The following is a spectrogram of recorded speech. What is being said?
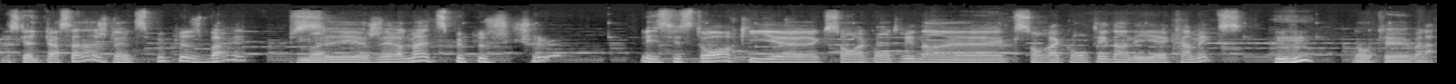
Parce que le personnage est un petit peu plus bête, puis Ouais. c'est généralement un petit peu plus cru. Les histoires qui, euh, qui sont racontées dans, euh, qui sont racontées dans les euh, comics. Mhm. Donc voilà.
